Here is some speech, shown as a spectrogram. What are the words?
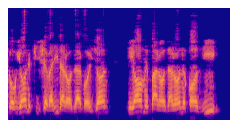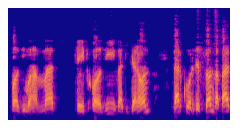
تغیان پیشوری در آذربایجان قیام برادران قاضی قاضی محمد سیف قاضی و دیگران در کردستان و بعد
